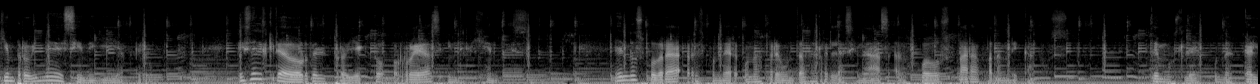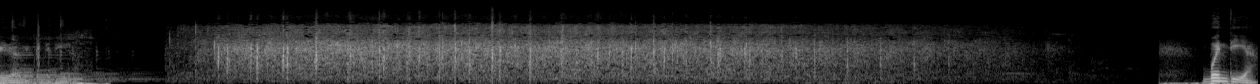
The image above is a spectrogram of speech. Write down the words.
quien proviene de Cineguía, Perú. Es el creador del proyecto Ruedas Inteligentes. Él nos podrá responder unas preguntas relacionadas a los Juegos para Panamericanos. Démosle una cálida bienvenida. Buen día,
